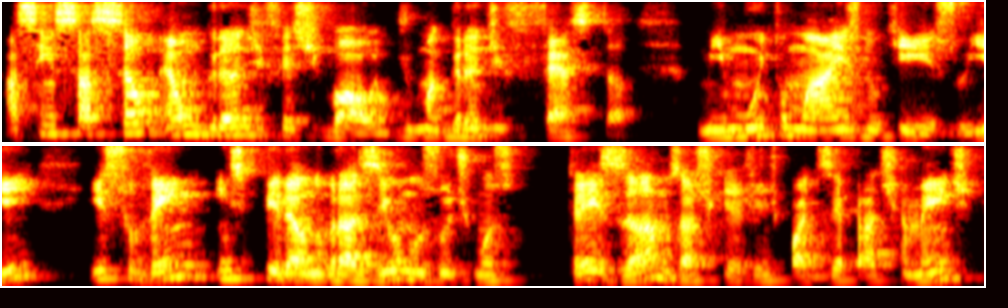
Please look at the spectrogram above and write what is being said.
a sensação é um grande festival, de uma grande festa e muito mais do que isso. E isso vem inspirando o Brasil nos últimos três anos, acho que a gente pode dizer praticamente.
